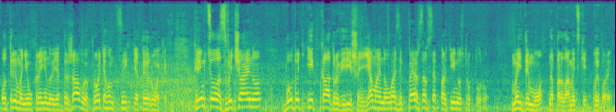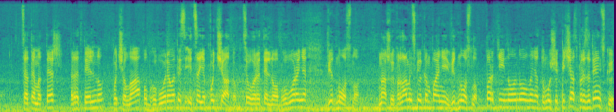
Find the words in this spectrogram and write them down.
отримані Україною як державою протягом цих п'яти років. Крім цього, звичайно, будуть і кадрові рішення. Я маю на увазі перш за все партійну структуру. Ми йдемо на парламентські вибори. Ця тема теж ретельно почала обговорюватися, і це є початок цього ретельного обговорення відносно нашої парламентської кампанії, відносно партійного оновлення, тому що під час президентської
